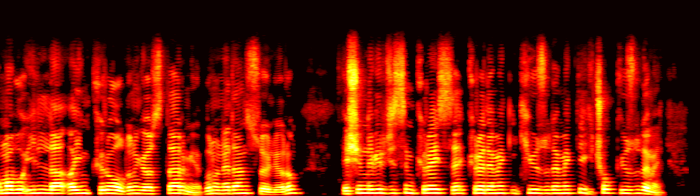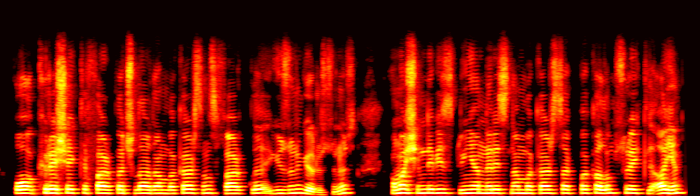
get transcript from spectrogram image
Ama bu illa ayın küre olduğunu göstermiyor. Bunu neden söylüyorum? E şimdi bir cisim küre ise küre demek iki yüzlü demek değil ki çok yüzlü demek. O küre şekli farklı açılardan bakarsanız farklı yüzünü görürsünüz. Ama şimdi biz dünyanın neresinden bakarsak bakalım sürekli ayın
